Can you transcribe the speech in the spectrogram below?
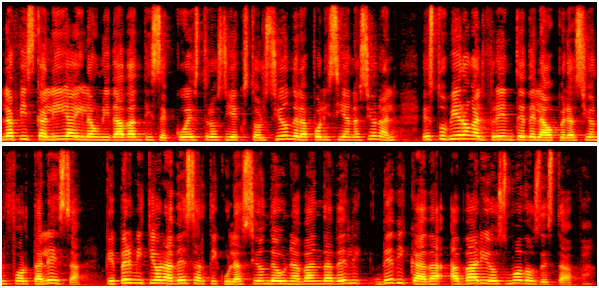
La Fiscalía y la Unidad Antisecuestros y Extorsión de la Policía Nacional estuvieron al frente de la Operación Fortaleza, que permitió la desarticulación de una banda dedicada a varios modos de estafa.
